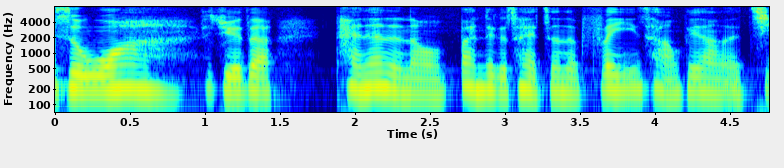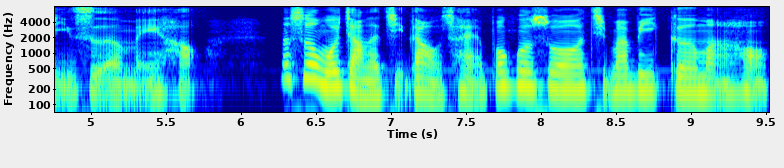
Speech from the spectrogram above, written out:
直哇，就觉得台南人哦办这个菜真的非常非常的极致而美好。”那时候我讲了几道菜，包括说几妈逼哥嘛，哈。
